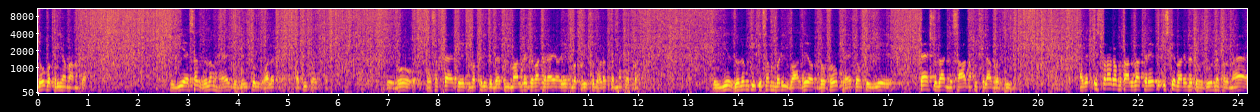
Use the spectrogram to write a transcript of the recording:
دو بکریاں مانگتا ہے۔ تو یہ ایسا ظلم ہے جو بالکل غلط قطعی طور پر کہ وہ ہو سکتا ہے کہ ایک بکری تو بیت المال میں جمع کرائے اور ایک بکری خود ہڑپ کرنا چاہتا ہے۔ تو یہ ظلم کی قسم بڑی واضح اور دو ٹوک ہے کیونکہ یہ طے شدہ نصاب کی خلاف ورزی ہے۔ اگر اس طرح کا مطالبہ کرے تو اس کے بارے میں تو حضور نے فرمایا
